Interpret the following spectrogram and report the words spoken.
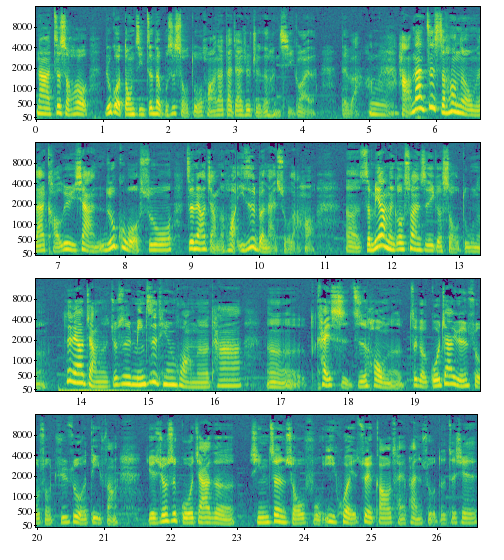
那这时候，如果东京真的不是首都的话，那大家就觉得很奇怪了，对吧？嗯，好，那这时候呢，我们来考虑一下，如果说真的要讲的话，以日本来说了哈。呃，怎么样能够算是一个首都呢？这里要讲的，就是明治天皇呢，他呃开始之后呢，这个国家元所所居住的地方，也就是国家的行政首府、议会、最高裁判所的这些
